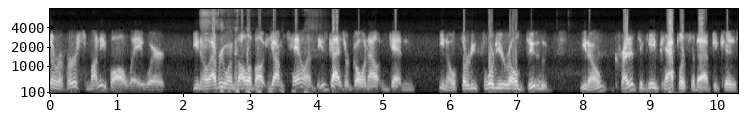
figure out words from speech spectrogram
the reverse Moneyball way, where you know everyone's all about young talent. These guys are going out and getting you know 30, 40 year old dudes. You know, credit to Gabe Kapler for that because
